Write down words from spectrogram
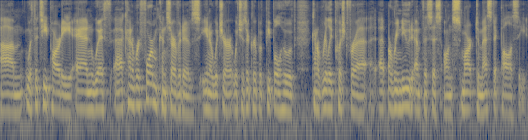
um, with the Tea Party and with uh, kind of reform conservatives, you know, which are which is a group of people who have kind of really pushed for a, a, a renewed emphasis on smart domestic policy,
